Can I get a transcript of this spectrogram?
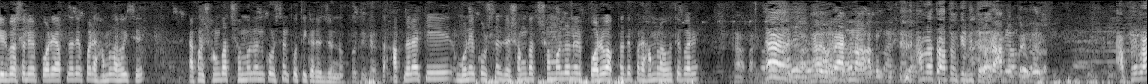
নির্বাচনের পরে আপনাদের পরে হামলা হয়েছে এখন সংবাদ সম্মেলন করছেন প্রতিকারের জন্য। তা আপনারা কি মনে করছেন যে সংবাদ সম্মেলনের পরেও আপনাদের পরে হামলা হতে পারে? হ্যাঁ হ্যাঁ, আমরা এখন আমরা তো আতঙ্কের ভিতরে আছি। আতঙ্কের ভিতরে আছি। আপনারা?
